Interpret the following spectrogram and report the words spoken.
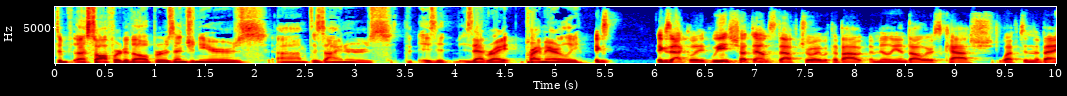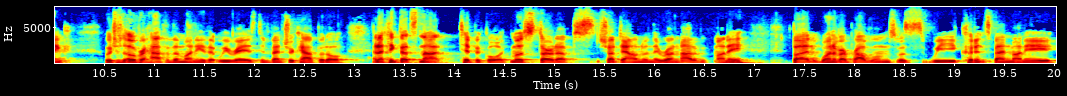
de- uh, software developers, engineers, um, designers. Is it is that right? Primarily. Ex- exactly. We shut down Staffjoy with about a million dollars cash left in the bank, which was over half of the money that we raised in venture capital. And I think that's not typical. Like most startups shut down when they run out of money. But one of our problems was we couldn't spend money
